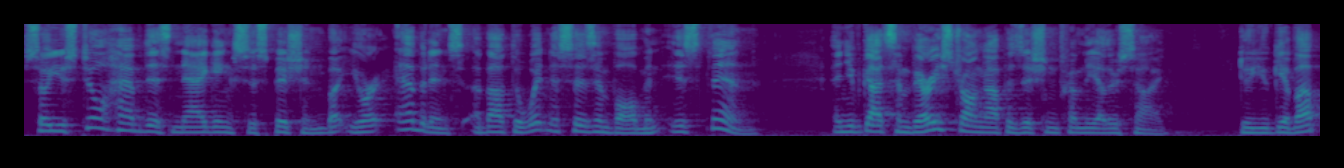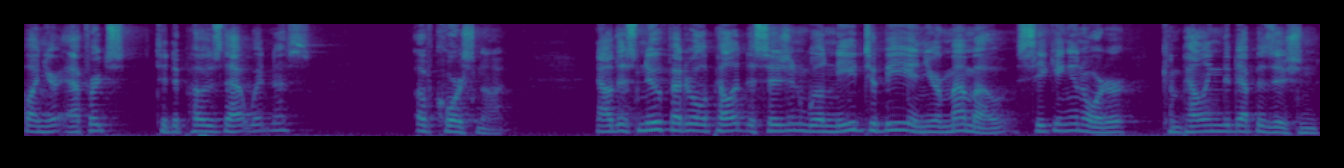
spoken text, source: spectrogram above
So you still have this nagging suspicion, but your evidence about the witness's involvement is thin, and you've got some very strong opposition from the other side. Do you give up on your efforts to depose that witness? Of course not. Now, this new federal appellate decision will need to be in your memo seeking an order compelling the deposition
